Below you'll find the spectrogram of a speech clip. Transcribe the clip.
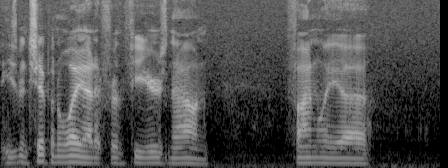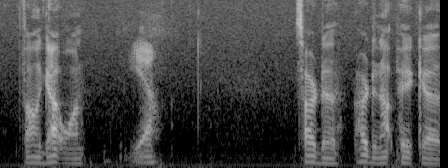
he's been chipping away at it for a few years now, and finally uh finally got one. Yeah, It's hard to hard to not pick. Uh,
